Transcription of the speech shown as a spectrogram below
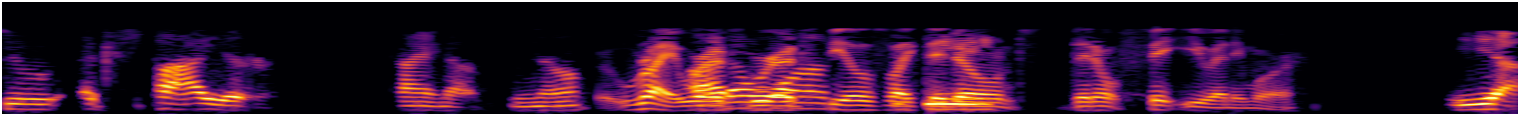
to expire kind of, you know? Right, where it, where it feels like they don't they don't fit you anymore. Yeah.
